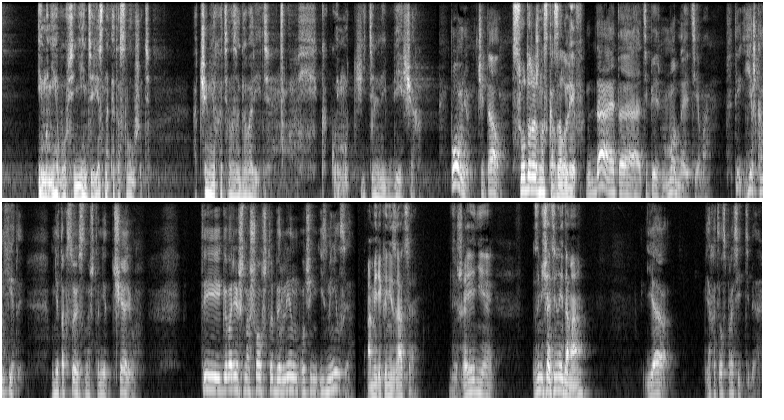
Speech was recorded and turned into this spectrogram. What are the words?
И мне вовсе не интересно это слушать. О чем я хотел заговорить? Ой, какой мучительный вечер. Помню, читал. Судорожно сказал Лев. Да, это теперь модная тема. Ты ешь конфеты. Мне так совестно, что нет чаю. Ты, говоришь, нашел, что Берлин очень изменился? Американизация. Движение. Замечательные дома. Я... Я хотел спросить тебя.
